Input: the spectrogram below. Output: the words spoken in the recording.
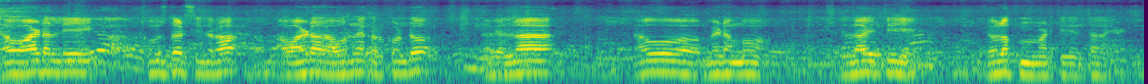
ಯಾವ ವಾರ್ಡಲ್ಲಿ ಕೌನ್ಸಿಲರ್ಸ್ ಆ ವಾರ್ಡ್ ಅವ್ರನ್ನೇ ಕರ್ಕೊಂಡು ನಾವೆಲ್ಲ ನಾವು ಮೇಡಮ್ಮು ಎಲ್ಲ ರೀತಿ ಡೆವಲಪ್ ಮಾಡ್ತೀವಿ ಅಂತ ನಾನು ಹೇಳ್ತೀನಿ.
